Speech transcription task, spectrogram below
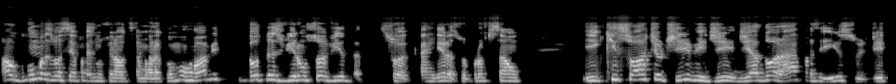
Algumas você faz no final de semana como hobby, outras viram sua vida, sua carreira, sua profissão. E que sorte eu tive de, de adorar fazer isso, de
